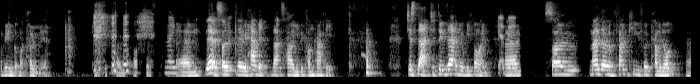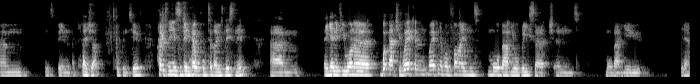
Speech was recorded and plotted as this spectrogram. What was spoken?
I've even got my comb here. Amazing. Um, yeah, so there you have it. That's how you become happy. just that. Just do that and you'll be fine. Get a beard. Um, so, Mando, thank you for coming on. Um, it's been a pleasure talking to you. Hopefully, this has been helpful to those listening. Um, again, if you want to, actually, where can where can everyone find more about your research and more about you? Yeah.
